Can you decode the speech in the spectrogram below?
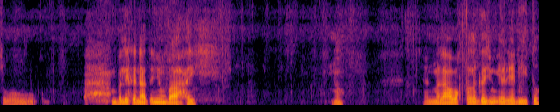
so balikan natin yung bahay Yan, malawak talaga yung area dito.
